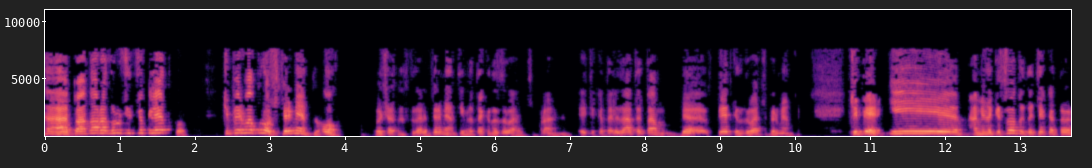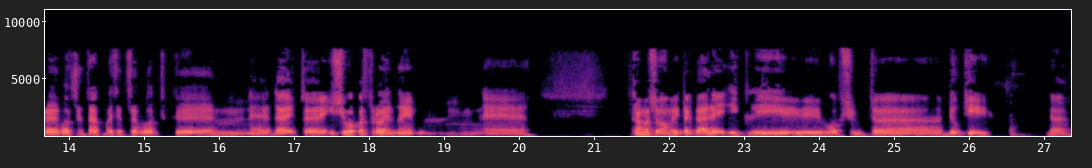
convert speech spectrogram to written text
то оно разрушит всю клетку. Теперь вопрос, фермент. О, вы сейчас мне сказали, фермент, именно так и называется, правильно. Эти катализаторы, там в клетке называются ферменты. Теперь, и аминокислоты это те, которые, в общем-то, относятся вот к, э, да, это из чего построены э, хромосомы и так далее, и, и в общем-то, белки, да,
